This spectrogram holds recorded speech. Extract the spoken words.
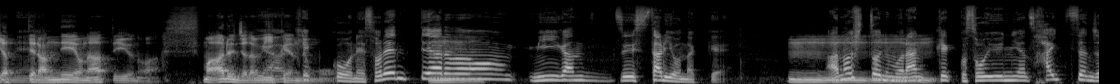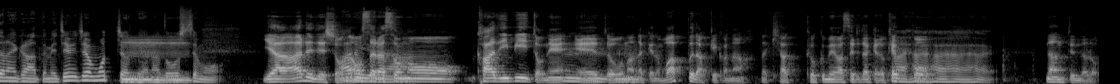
やってらんねえよなっていうのはまああるんじゃない？ウィークエンドいや結も。構ねそれってあの、ミーガン・ゼ・スタリオンだっけ？うんあの人にもなんか結構そういうニュアンス入ってたんじゃないかなってめちゃめちゃ思っちゃうんだよな、うん。どうしても。いやあるでしょうな。なおさらそのカーディ・ビーとね、うんうんうん。えっ、となんだっけな。ワップだっけかな。曲曲名忘れたけど結構、はいはいなんて言うんだろう。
